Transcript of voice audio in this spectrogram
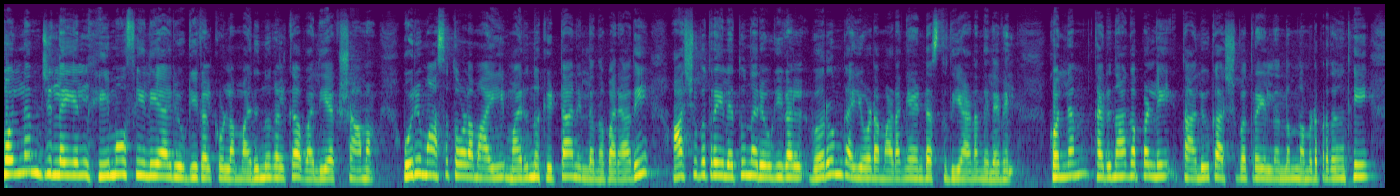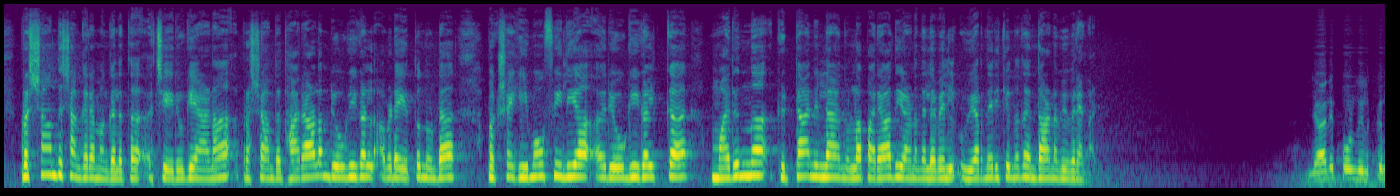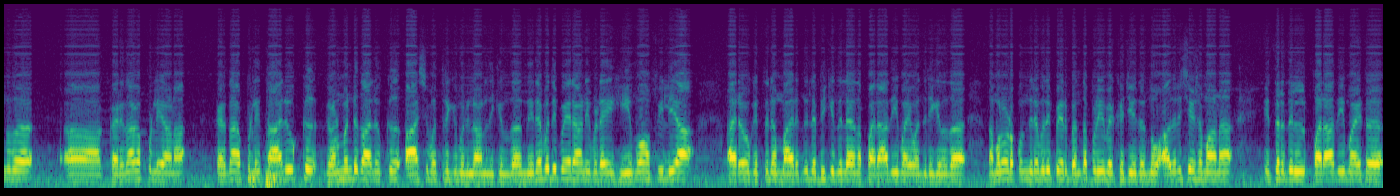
കൊല്ലം ജില്ലയിൽ ഹീമോഫീലിയ രോഗികൾക്കുള്ള മരുന്നുകൾക്ക് വലിയ ക്ഷാമം. ഒരു മാസത്തോളമായി മരുന്ന് കിട്ടാനില്ലെന്ന് പരാതി. ആശുപത്രിയിൽ എത്തുന്ന രോഗികൾ വെറും കൈയോടെ മടങ്ങേണ്ട സ്ഥിതിയാണ് നിലവിൽ. കൊല്ലം കരുനാഗപ്പള്ളി താലൂക്ക് ആശുപത്രിയിൽ നിന്നും നമ്മുടെ പ്രതിനിധി പ്രശാന്ത് ശങ്കരമംഗലത്ത് ചേരുകയാണ്. പ്രശാന്ത് ധാരാളം രോഗികൾ അവിടെ എത്തുന്നുണ്ട്. പക്ഷേ ഹീമോഫീലിയ രോഗികൾക്ക് മരുന്ന് കിട്ടാനില്ല എന്നുള്ള പരാതിയാണ് നിലവിൽ ഉയർന്നിരിക്കുന്നത്. എന്താണ് വിവരങ്ങൾ? ഞാനിപ്പോൾ നിൽക്കുന്നത് കരുനാഗപ്പള്ളിയാണ്. കരുനാഗപ്പള്ളി താലൂക്ക് ഗവൺമെന്റ് താലൂക്ക് ആശുപത്രിക്ക് മുന്നിലാണ് നിൽക്കുന്നത്. നിരവധി പേരാണ് ഇവിടെ ഹീമോഫിലിയ രോഗത്തിന് മരുന്ന് ലഭിക്കുന്നില്ല എന്ന പരാതിയുമായി വന്നിരിക്കുന്നത്. നമ്മളോടൊപ്പം നിരവധി പേർ ബന്ധപ്പെടുകയൊക്കെ ചെയ്തിരുന്നു. അതിനുശേഷമാണ് ഇത്തരത്തിൽ പരാതിയുമായിട്ട്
